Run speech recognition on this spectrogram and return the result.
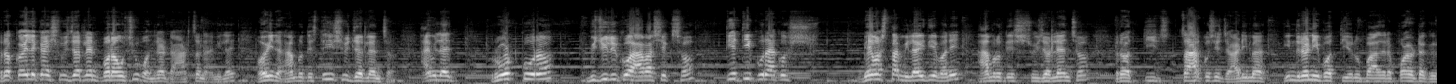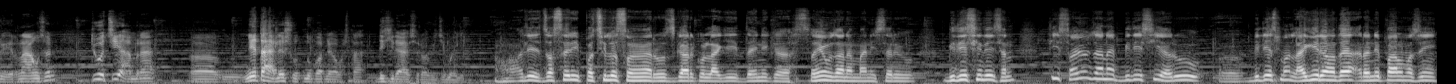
र कहिलेकाहीँ स्विजरल्यान्ड बनाउँछु भनेर ढाँट्छन् हामीलाई। होइन हाम्रो देश त्यही स्विजरल्यान्ड छ। हामीलाई रोडको र बिजुलीको आवश्यक छ। त्यति कुराको व्यवस्था मिलाइदियो भने हाम्रो देश स्विजरल्यान्ड छ र ती चारकोसे झाडीमा इन्द्रणी बत्तीहरू बालेर पर्यटकहरू हेर्न आउँछन्। त्यो चाहिँ हाम्रा नेताहरूले सोध्नुपर्ने अवस्था देखिरहेको छु रविजी मैले। अहिले जसरी पछिल्लो समयमा रोजगारको लागि दैनिक सयौँजना मानिसहरू विदेशिँदैछन् ती सयौँजना विदेशीहरू विदेशमा लागिरहँदा र नेपालमा चाहिँ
